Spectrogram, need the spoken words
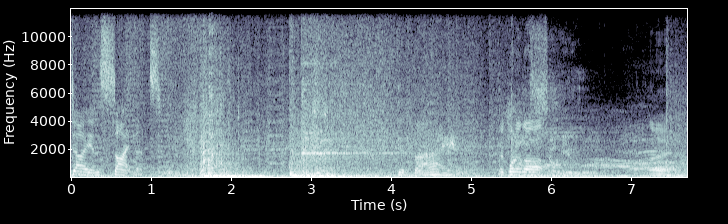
Die in silence. Goodbye. でこれが、ええ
